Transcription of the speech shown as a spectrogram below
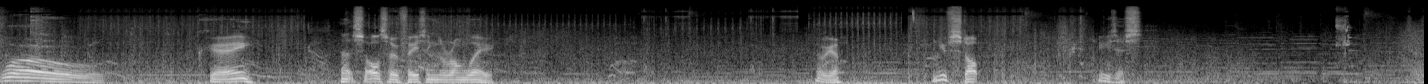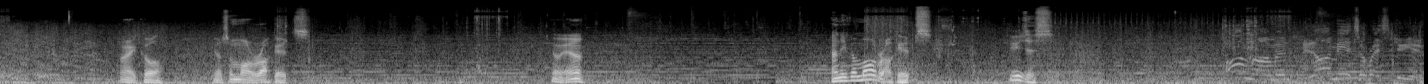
Whoa. Okay. That's also facing the wrong way. There we go. Can you stop? Jesus. Alright, cool. Got some more rockets. Oh yeah. And even more rockets. Jesus. I'm Roman, and I'm here to rescue you.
